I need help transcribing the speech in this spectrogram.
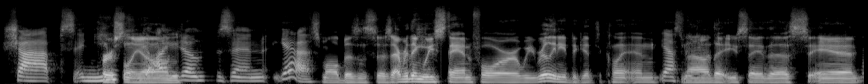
shops and Personally owned. items, and yeah, Small businesses, everything we stand for. We really need to get to Clinton Yes, now do. that you say this. And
